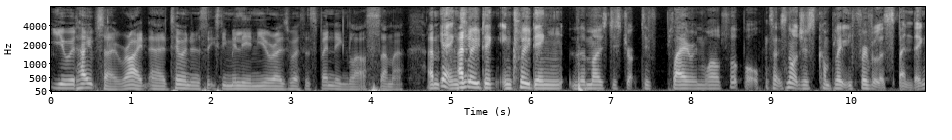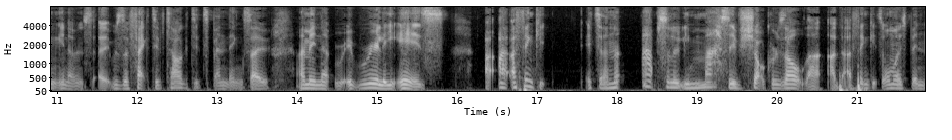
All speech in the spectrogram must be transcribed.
You would hope so, right? Uh, 260 million euros worth of spending last summer. Um, Yeah, and- including including the most destructive player in world football. So it's not just completely frivolous spending. You know, it was effective, targeted spending. So I mean, it really is. I, I I think it, it's an absolutely massive shock result. That I, I think it's almost been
